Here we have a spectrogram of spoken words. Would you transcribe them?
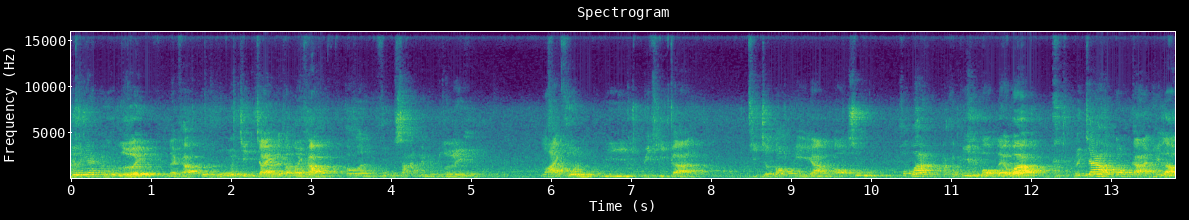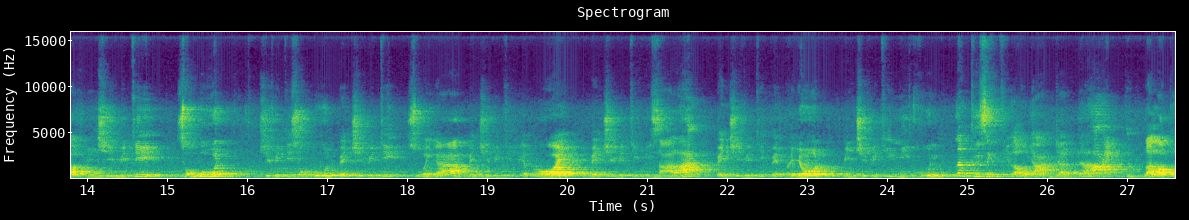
เยอะแยะไปหมดเลยนะครับโอ้โหจิตใจแล้วทำไมครับ ก็มันฟุ้งซ่านไปหมดเลย หลายคนมีวิธีการที่จะต้องพยายามต่อสู้ เพราะว่าพระคัมภีร์ได้บอกแล้วว่า พระเจ้าต้องการให้เรามีชีวิตที่สมบูรณ์ ชีวิตที่สมบูรณ์ เป็นชีวิตที่สวยงาม เป็นชีวิตที่เรียบร้อย เป็นชีวิตที่มีสาระ เป็นชีวิตที่เป็นประโยชน์ มีชีวิตที่มีคุณ นั่นคือสิ่งที่เราอยากจะได้ แล้วเราก็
